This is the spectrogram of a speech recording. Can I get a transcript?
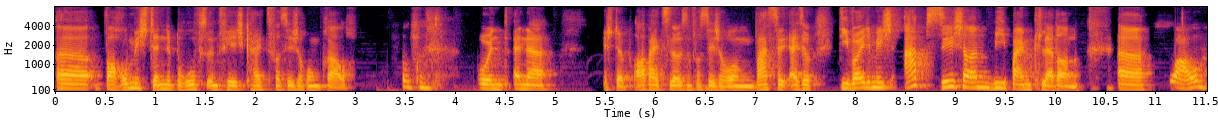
äh, warum ich denn eine Berufsunfähigkeitsversicherung brauche. Oh Gott. Und eine, ich glaube, Arbeitslosenversicherung, was, also die wollte mich absichern wie beim Klettern. Äh, wow.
